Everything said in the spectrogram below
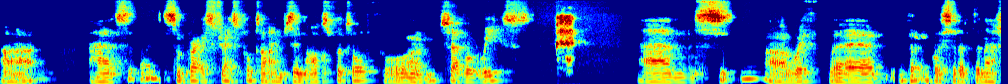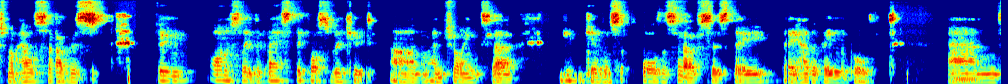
uh, had some very stressful times in hospital for several weeks. And uh, with the, the, the, sort of the National Health Service doing honestly the best they possibly could um, and trying to give us all the services they, they had available and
